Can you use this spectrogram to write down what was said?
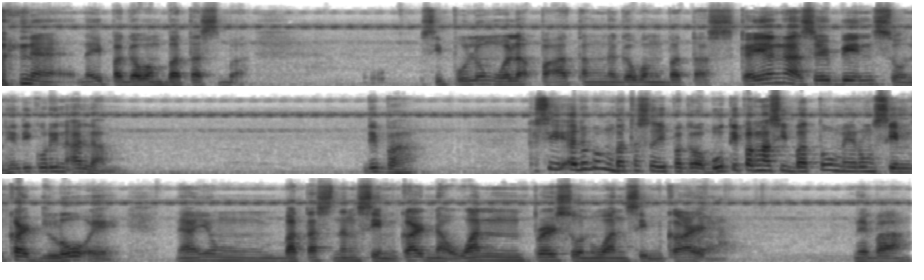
may na, naipagawang batas ba. Si Pulong wala pa atang nagawang batas. Kaya nga, Sir Benson, hindi ko rin alam. 'Di ba? Kasi ano bang batas na ipagawa? Buti pa nga si Bato, mayroong SIM card law eh. Na yung batas ng SIM card na one person, one SIM card. 'Di ba?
